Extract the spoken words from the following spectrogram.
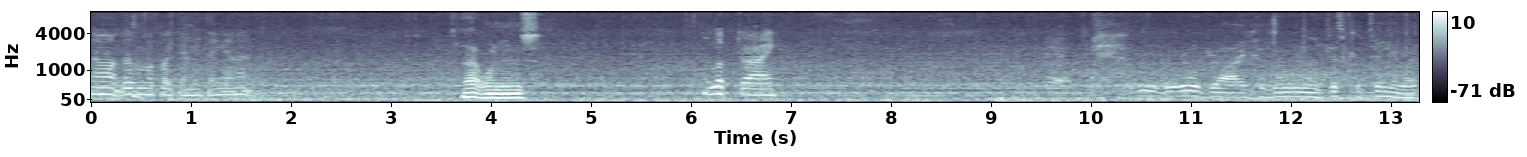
No, it doesn't look like anything in it. That one is. It looked dry. It'll be real dry because I'm going to discontinue it.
